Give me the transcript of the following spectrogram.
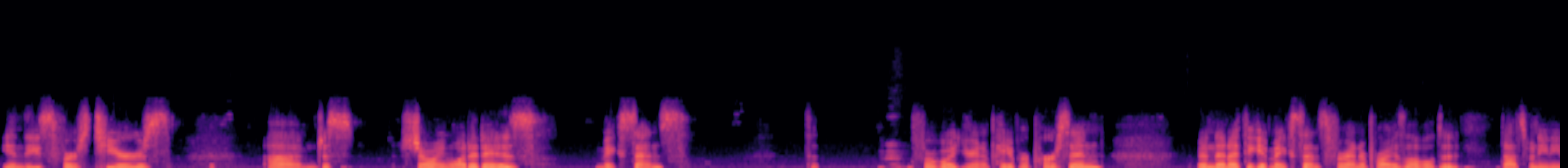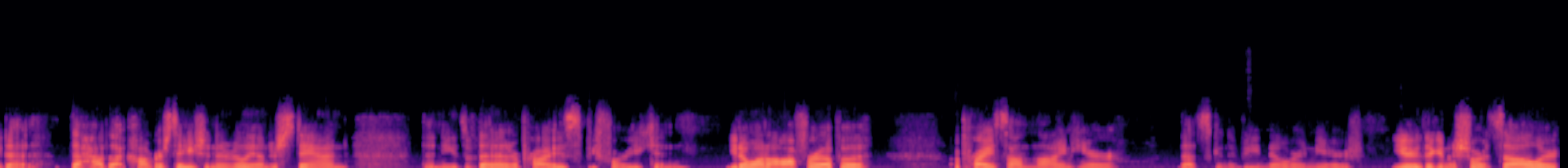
in these first tiers. Um, just showing what it is makes sense to, Yeah. for what you're going to pay per person. And then I think it makes sense for enterprise level to that's when you need to, to have that conversation and really understand the needs of that enterprise before you can you don't want to offer up a, a price online here that's going to be nowhere near you're they're going to short sell or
